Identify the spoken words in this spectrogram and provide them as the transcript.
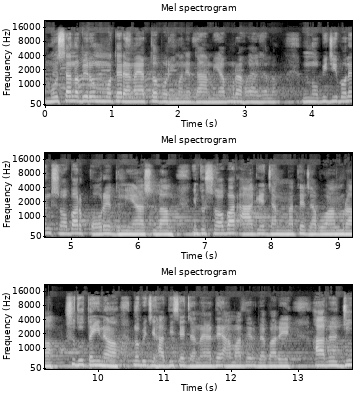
মুসা নবীর উম্মতেরা না এত পরিমাণে দামি, আমরা হয়ে গেলাম। নবীজি বলেন, সবার পরে দুনিয়া আসলাম, কিন্তু সবার আগে জান্নাতে যাব আমরা। শুধু তাই না, নবীজি হাদিসে জানায় দেয় আমাদের ব্যাপারে আর জু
